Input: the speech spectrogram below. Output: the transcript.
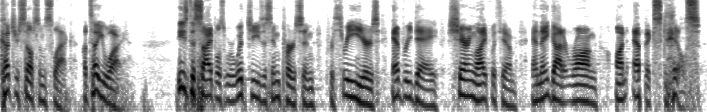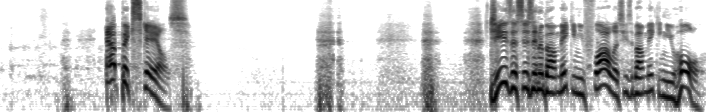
Cut yourself some slack. I'll tell you why. These disciples were with Jesus in person for three years, every day, sharing life with him, and they got it wrong on epic scales. Epic scales. Jesus isn't about making you flawless, he's about making you whole.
